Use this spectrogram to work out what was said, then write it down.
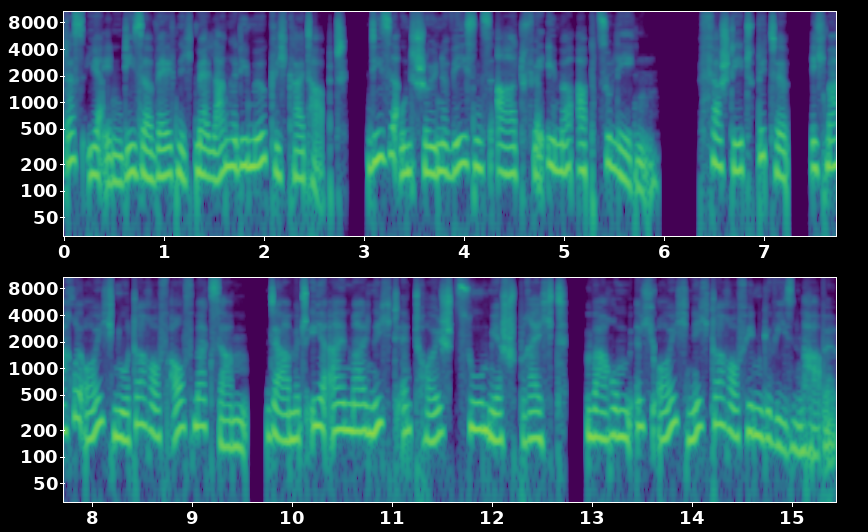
dass ihr in dieser Welt nicht mehr lange die Möglichkeit habt, diese unschöne Wesensart für immer abzulegen. Versteht bitte, ich mache euch nur darauf aufmerksam, damit ihr einmal nicht enttäuscht zu mir sprecht, warum ich euch nicht darauf hingewiesen habe.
